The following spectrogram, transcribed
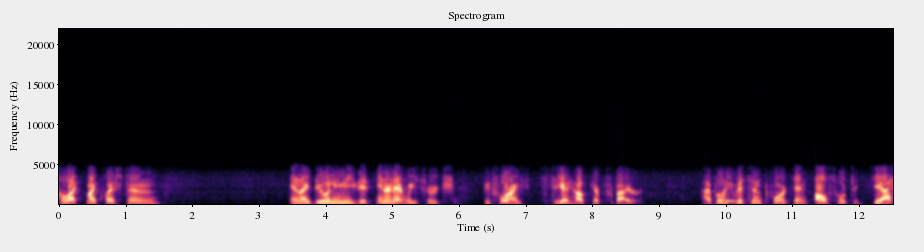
collect my questions and I do any needed internet research before I see a healthcare provider. I believe it's important also to get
